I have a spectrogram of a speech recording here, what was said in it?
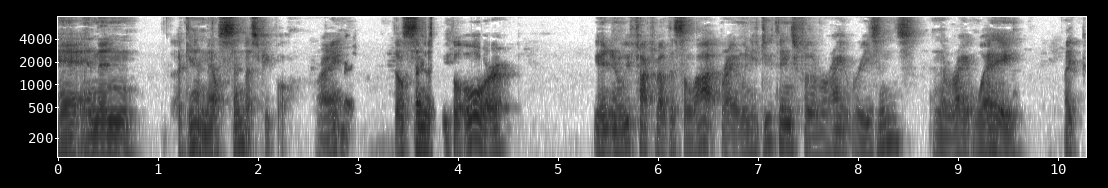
and, and then again, they'll send us people, right? right. They'll send right. us people, or and we've talked about this a lot, right? When you do things for the right reasons and the right way, like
